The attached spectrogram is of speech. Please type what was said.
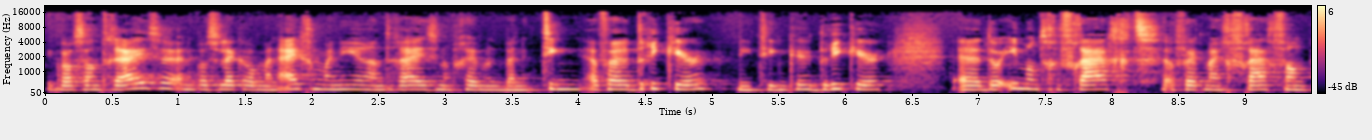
Ik was aan het reizen en ik was lekker op mijn eigen manier aan het reizen. En op een gegeven moment ben ik tien, of, eh, drie keer, niet tien keer, drie keer eh, door iemand gevraagd, of werd mij gevraagd van,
